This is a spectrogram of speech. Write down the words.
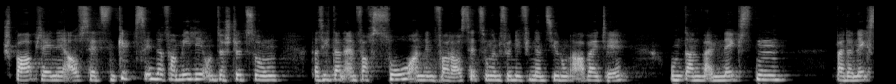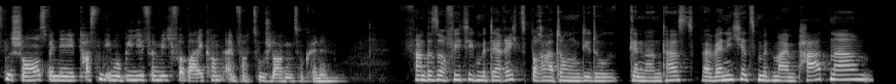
Sparpläne aufsetzen? Gibt es in der Familie Unterstützung, dass ich dann einfach so an den Voraussetzungen für eine Finanzierung arbeite? Um dann beim nächsten, bei der nächsten Chance, wenn eine passende Immobilie für mich vorbeikommt, einfach zuschlagen zu können. Ich fand das auch wichtig mit der Rechtsberatung, die du genannt hast, weil wenn ich jetzt mit meinem Partner,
